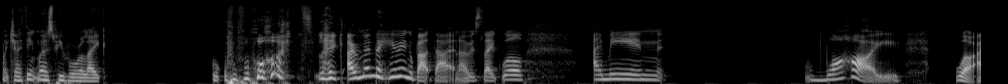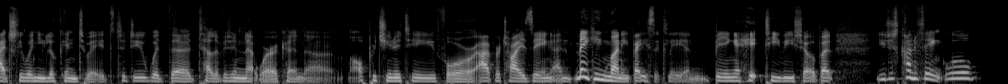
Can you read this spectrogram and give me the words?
which I think most people were like, what? Like, I remember hearing about that and I was like, well, I mean, why? well, actually, when you look into it, it's to do with the television network and uh, opportunity for advertising and making money, basically, and being a hit TV show. But you just kind of think, well,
